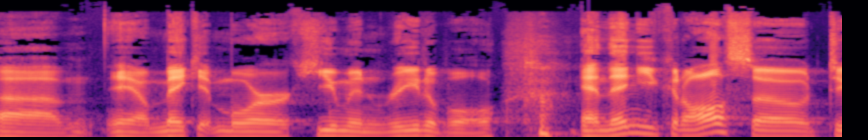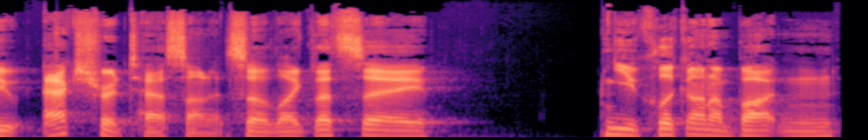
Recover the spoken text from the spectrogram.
um, you know make it more human readable. And then you could also do extra tests on it. So like let's say you click on a button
